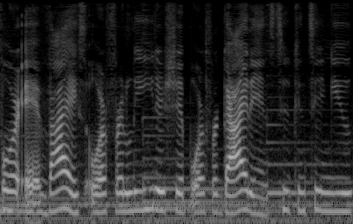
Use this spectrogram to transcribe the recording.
for advice or for leadership or for guidance to continue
